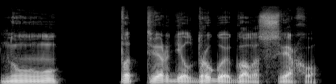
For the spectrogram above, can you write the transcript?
«Ну?» — подтвердил другой голос сверху.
